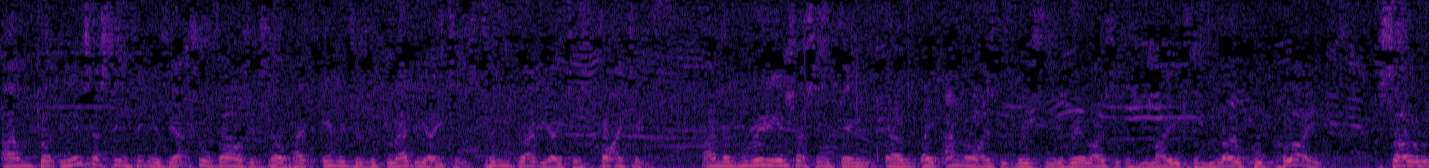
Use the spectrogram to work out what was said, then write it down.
Um, but the interesting thing is, the actual vase itself had images of gladiators, two gladiators fighting. And a really interesting thing, um, they analysed it recently, realised it was made from local clay. So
